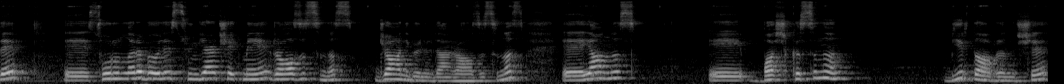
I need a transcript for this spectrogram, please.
de e, sorunlara böyle sünger çekmeye razısınız. Cani gönülden razısınız. E, yalnız e, başkasının bir davranışı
